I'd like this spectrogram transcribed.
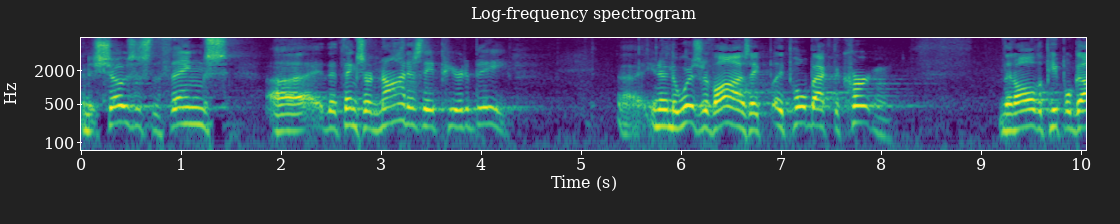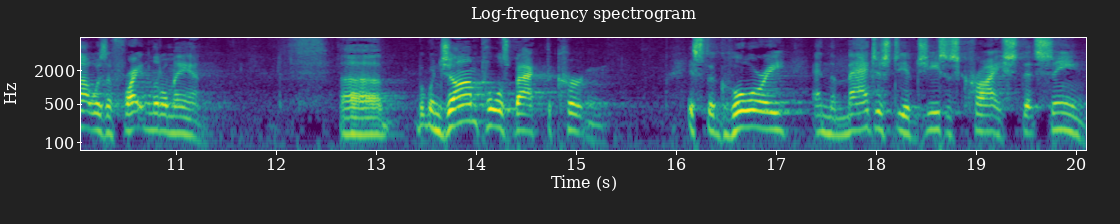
And it shows us the things uh, that things are not as they appear to be. Uh, you know, in The Wizard of Oz, they, they pulled back the curtain, and then all the people got was a frightened little man. Uh, but when John pulls back the curtain, it's the glory and the majesty of Jesus Christ that's seen,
